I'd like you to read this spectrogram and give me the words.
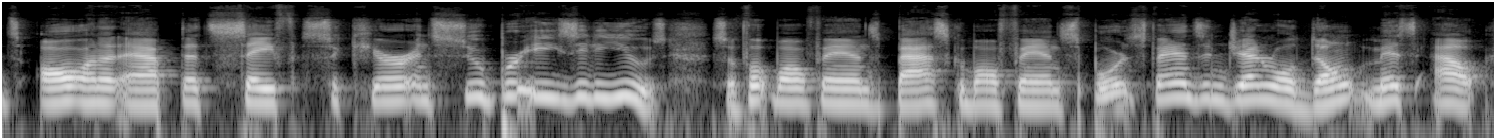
It's all on an app that's safe, secure, and super easy to use. So, football fans, basketball fans, sports fans in general, don't miss out.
